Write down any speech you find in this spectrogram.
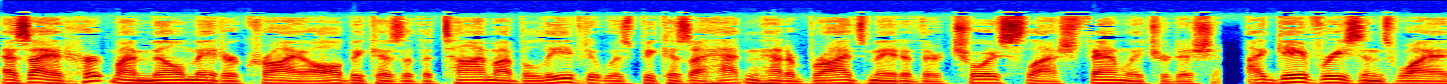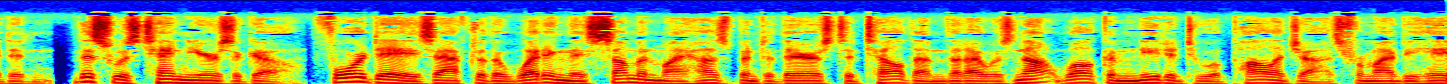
as I had hurt my mill, made her cry, all because at the time I believed it was because I hadn't had a bridesmaid of their choice slash family tradition. I gave reasons why I didn't. This was 10 years ago. Four days after the wedding, they summoned my husband to theirs to tell them that I was not welcome, needed to apologize for my behavior.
